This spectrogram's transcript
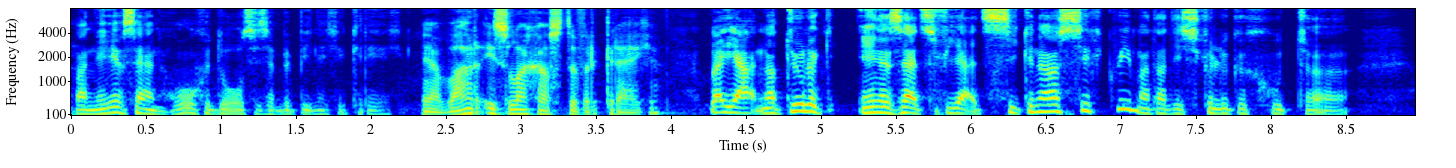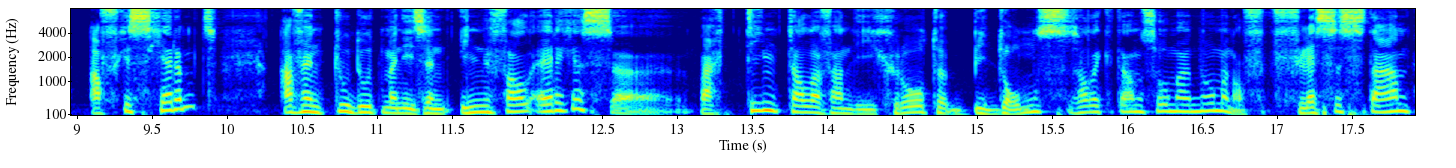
wanneer zij een hoge dosis hebben binnengekregen. Ja, waar is lachgas te verkrijgen? Wel ja, natuurlijk enerzijds via het ziekenhuiscircuit, maar dat is gelukkig goed uh, afgeschermd. Af en toe doet men eens een inval ergens, eh, waar tientallen van die grote bidons, zal ik het dan zo maar noemen, of flessen staan.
